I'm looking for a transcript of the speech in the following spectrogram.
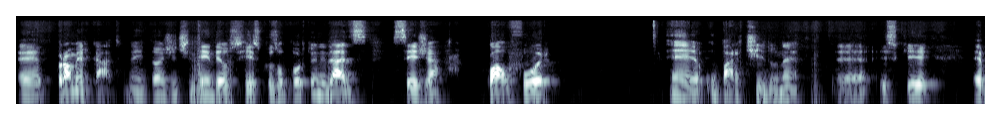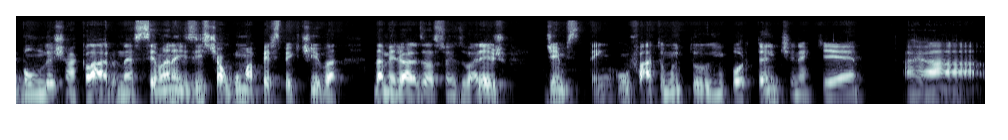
é, pró-mercado, né? Então a gente entender os riscos, oportunidades, seja qual for é, o partido, né? É, isso que é bom deixar claro. Nessa semana, existe alguma perspectiva da melhora das ações do varejo? James, tem um fato muito importante, né, que é a,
